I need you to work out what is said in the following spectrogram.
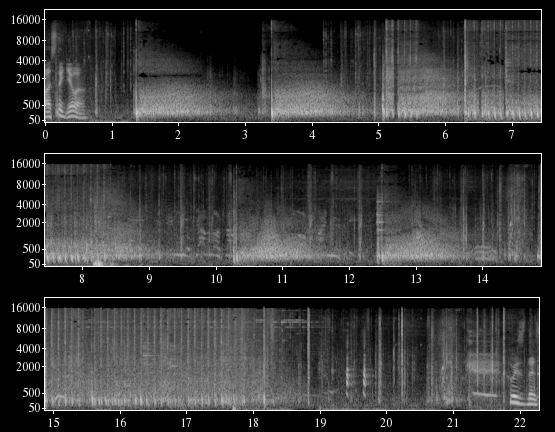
Oh, it's Tagilla. Who is this?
